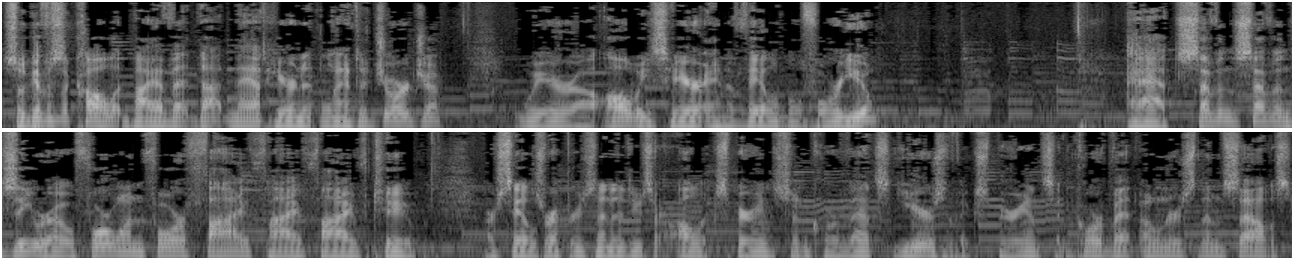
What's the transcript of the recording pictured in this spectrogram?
So give us a call at buyavette.net here in Atlanta, Georgia. We're uh, always here and available for you at 770-414-5552. Our sales representatives are all experienced in Corvettes, years of experience, and Corvette owners themselves.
